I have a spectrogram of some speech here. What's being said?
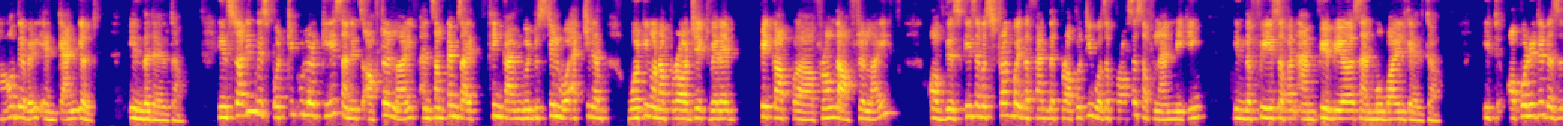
how they're very entangled in the delta in studying this particular case and its afterlife and sometimes i think i'm going to still actually i'm working on a project where i pick up uh, from the afterlife of this case. I was struck by the fact that property was a process of land making in the face of an amphibious and mobile delta. It operated as a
